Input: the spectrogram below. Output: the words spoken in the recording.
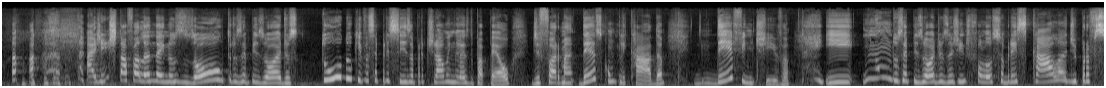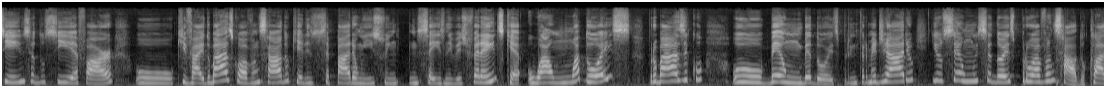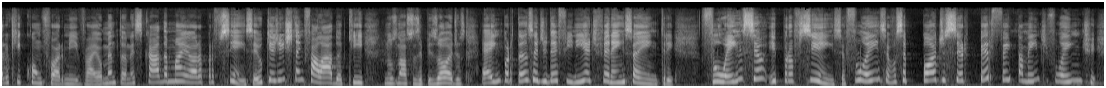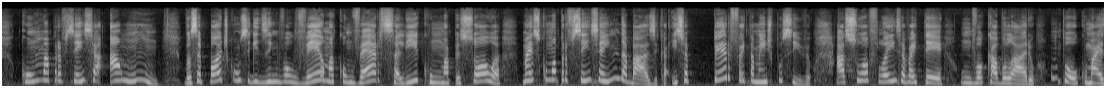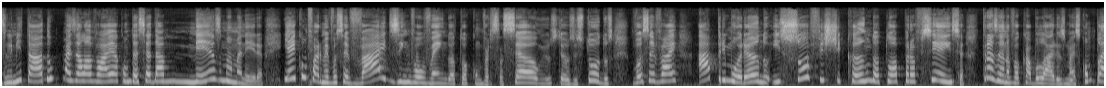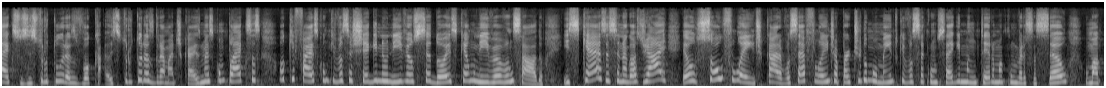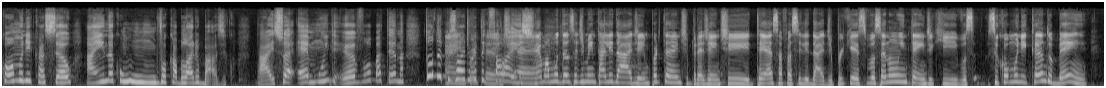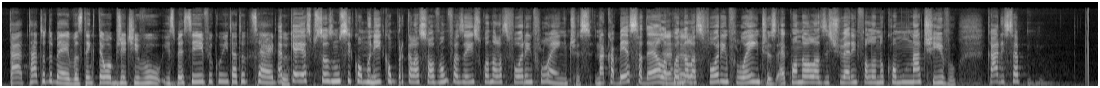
a gente tá falando aí nos outros episódios tudo o que você precisa para tirar o inglês do papel de forma descomplicada, definitiva. E em um dos episódios a gente falou sobre a escala de proficiência do CFR, o que vai do básico ao avançado, que eles separam isso em, em seis níveis diferentes, que é o A1, A2 para o básico, o B1, B2 para o intermediário e o C1 e C2 para o avançado. Claro que conforme vai aumentando a escada, maior a proficiência. E o que a gente tem falado aqui nos nossos episódios é a importância de definir a diferença entre fluência e proficiência. Fluência, você pode ser perfeitamente fluente com uma proficiência A1. Você pode conseguir desenvolver uma conversa ali com uma pessoa, mas com uma proficiência ainda básica. Isso é perfeitamente possível. A sua fluência vai ter um vocabulário um pouco mais limitado, mas ela vai acontecer da mesma maneira. E aí, conforme você vai desenvolvendo a tua conversação e os teus estudos, você vai aprimorando e sofisticando a tua proficiência, trazendo vocabulários mais complexos, estruturas, estruturas gramaticais mais complexas, o que faz com que você chegue no nível C2, que é um nível avançado. Esquece esse negócio de, ai, eu sou fluente. Cara, você é fluente a partir do momento que você consegue manter uma conversação, uma comunicação, ainda com um vocabulário básico. Tá? Isso é, é muito. Eu vou bater na. Todo é episódio é eu vou ter que falar é, isso. É uma mudança de mentalidade, é importante pra gente ter essa facilidade. Porque se você não entende que você se comunicando bem, Tá, tá tudo bem, você tem que ter um objetivo específico e tá tudo certo. É porque aí as pessoas não se comunicam porque elas só vão fazer isso quando elas forem fluentes. Na cabeça dela, uhum. quando elas forem fluentes, é quando elas estiverem falando como um nativo. Cara, isso é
